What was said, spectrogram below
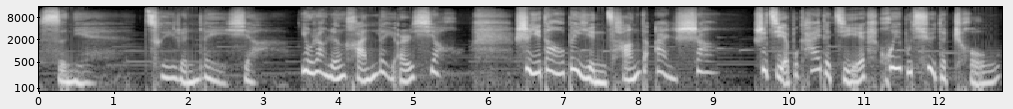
思念催人泪下，又让人含泪而笑，是一道被隐藏的暗伤，是解不开的结，挥不去的愁。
